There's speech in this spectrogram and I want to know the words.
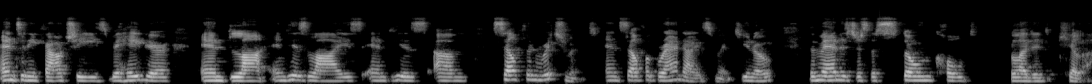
Anthony Fauci's behavior and li- and his lies and his um, self enrichment and self aggrandizement. You know, the man is just a stone cold blooded killer.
